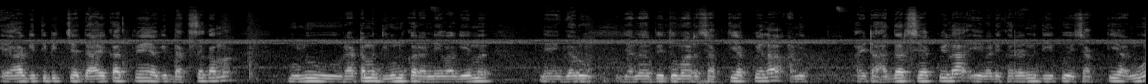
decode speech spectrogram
එයාගේ තිබිච්ච දායකත්වය එයාගේ දක්ෂකම මුළු රටම දියුණු කරන්නේ. වගේම මේ ගරු ජනාධිපතිතුමාට ශක්තියක් වෙලා අනිත් අයට ආදර්ශයක් වෙලා ඒ වැඩ කරන්න දීපු ඒ ශක්තිය අනුව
